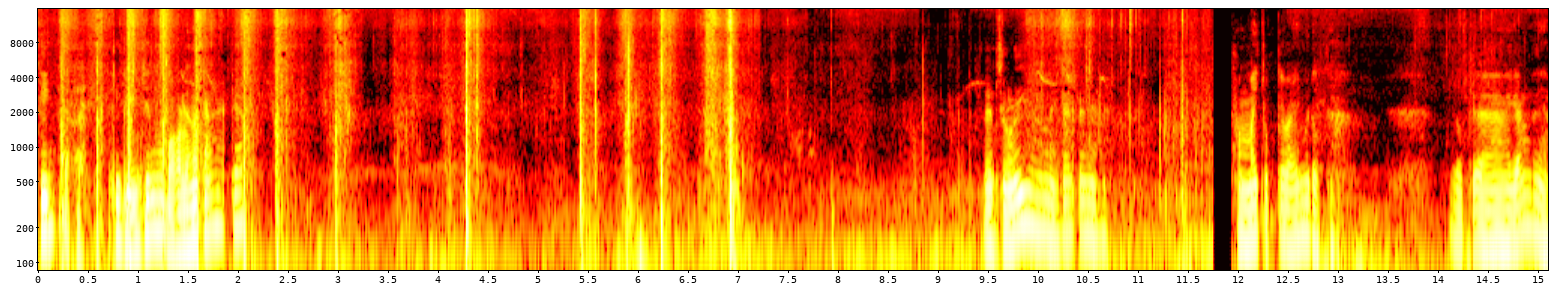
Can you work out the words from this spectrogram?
kiến, chắc rồi. Cái điện chứ nó bò lên nó cắn chết. Em xử lý này cái cái nha. Thăm mấy chục cái bẫy mới được. Được uh, gắn thôi nha.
